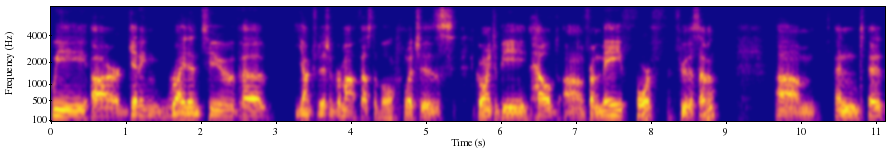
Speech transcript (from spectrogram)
we are getting right into the Young Tradition Vermont Festival, which is going to be held um, from May 4th through the 7th. Um, and it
